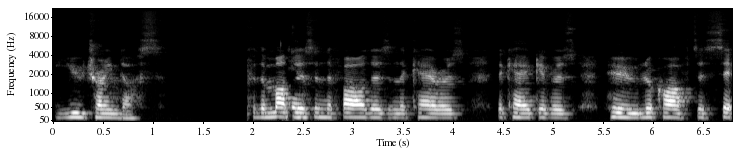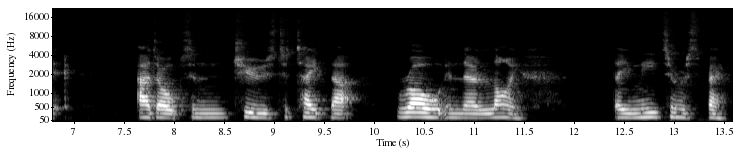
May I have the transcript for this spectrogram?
you trained us. For the mothers and the fathers and the carers, the caregivers who look after sick adults and choose to take that role in their life, they need to respect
